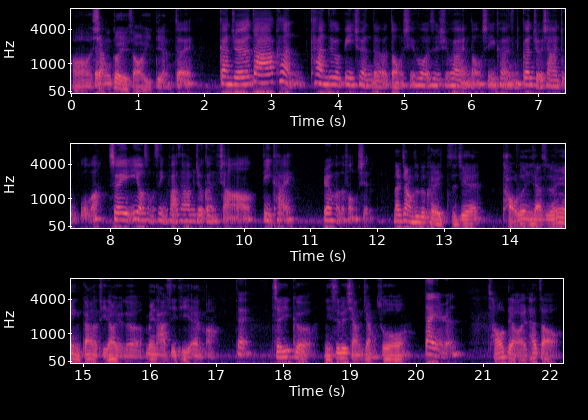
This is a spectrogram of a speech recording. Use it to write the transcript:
哦，相对少一点。对，感觉大家看看这个币圈的东西，或者是区块链东西，可能更觉得像在赌博吧。所以一有什么事情发生，他们就更想要避开任何的风险。那这样是不是可以直接讨论一下？是说，因为你刚刚有提到有个 Meta CTM 嘛？对，这一个你是不是想讲说代言人超屌哎？他找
